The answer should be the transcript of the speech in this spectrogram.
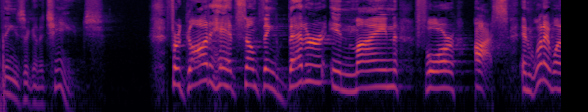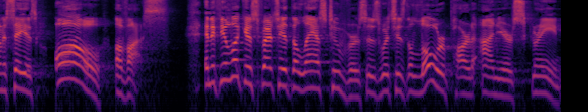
things are going to change. For God had something better in mind for us. And what I want to say is all of us. And if you look especially at the last two verses, which is the lower part on your screen,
